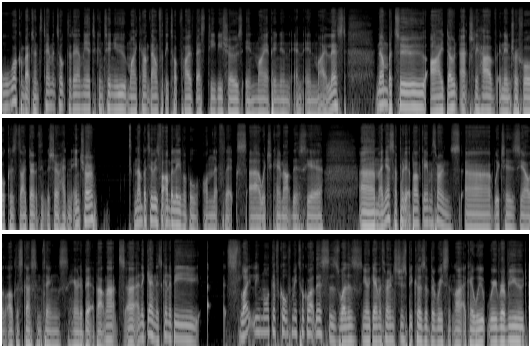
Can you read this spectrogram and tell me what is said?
Welcome back to Entertainment Talk. Today I'm here to continue my countdown for the top 5 best TV shows in my opinion and in my list. Number 2, I don't actually have an intro for because I don't think the show had an intro. Number 2 is for Unbelievable on Netflix, uh, which came out this year. Um, and yes, I put it above Game of Thrones, uh, which is, you know, I'll, discuss some things here in a bit about that. Uh, and again, it's going to be slightly more difficult for me to talk about this as well as you know Game of Thrones just because of the recent like okay we we reviewed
